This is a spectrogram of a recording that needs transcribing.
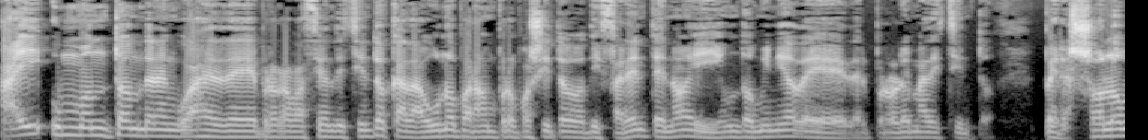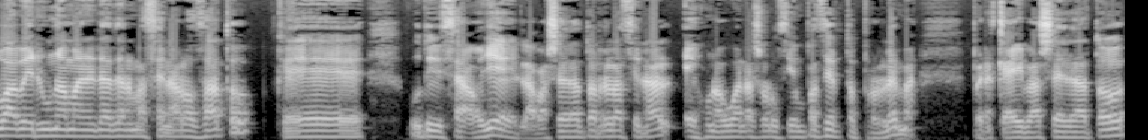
hay un montón de lenguajes de programación distintos, cada uno para un propósito diferente, ¿no? Y un dominio del problema distinto. Pero solo va a haber una manera de almacenar los datos, que es utilizar, oye, la base de datos relacional es una buena solución para ciertos problemas, pero es que hay bases de datos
